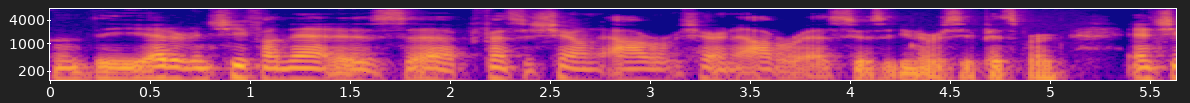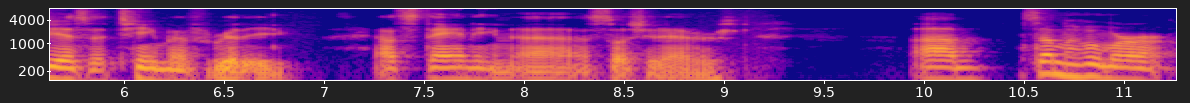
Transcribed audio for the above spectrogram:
the editor in chief on that is uh, Professor Sharon, Alvarez, Sharon Alvarez, who's at the University of Pittsburgh, and she has a team of really outstanding uh, associate editors. Um, some of whom are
